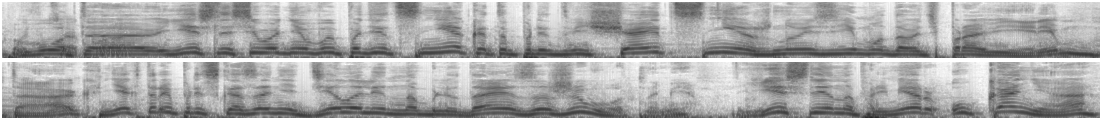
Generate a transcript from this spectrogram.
Вот, э, если сегодня выпадет снег, это предвещает снежную зиму. Давайте проверим. Так, некоторые предсказания делали, наблюдая за животными. Если, например, у коня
